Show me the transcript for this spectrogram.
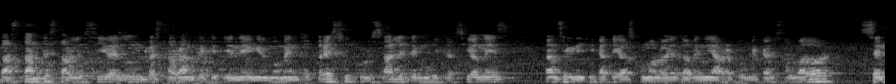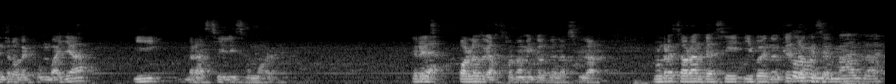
bastante establecida, es un restaurante que tiene en el momento tres sucursales en ubicaciones tan significativas como lo es la Avenida República del Salvador, centro de Cumbayá y Brasil y Zamora. Tres Ya. polos gastronómicos de la ciudad. Un restaurante así, y bueno, ¿qué es lo que se... manda?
